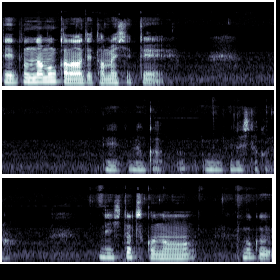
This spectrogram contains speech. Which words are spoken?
で、どんなもんかなって試してて、で、なんか、動き出したかな。で、一つこの、僕、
